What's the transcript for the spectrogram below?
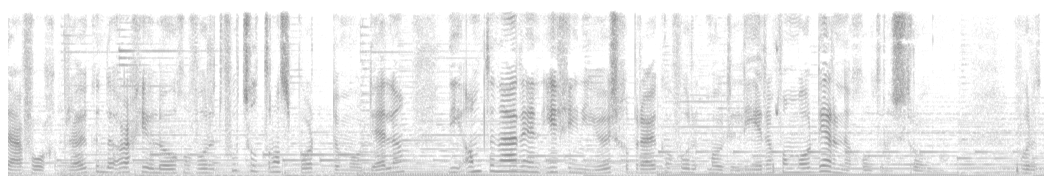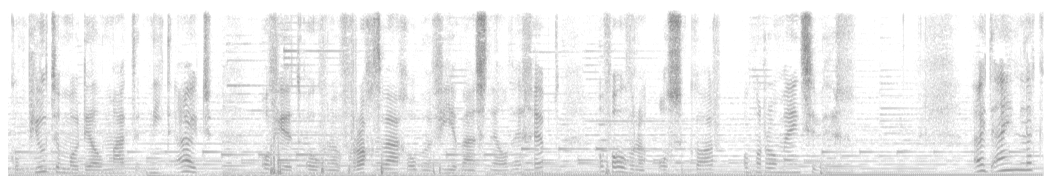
Daarvoor gebruiken de archeologen voor het voedseltransport de modellen die ambtenaren en ingenieurs gebruiken voor het modelleren van moderne goederenstromen. Voor het computermodel maakt het niet uit of je het over een vrachtwagen op een vierbaansnelweg hebt of over een ossenkar op een Romeinse weg. Uiteindelijk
